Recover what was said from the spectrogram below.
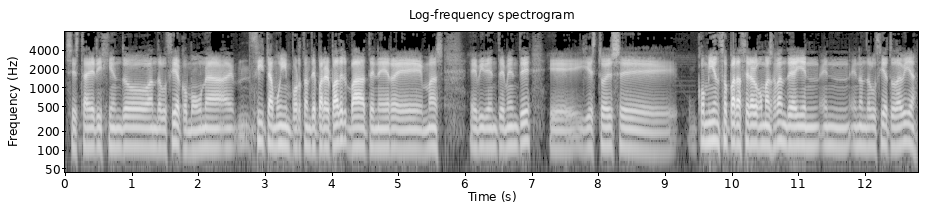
Se está erigiendo Andalucía como una eh, cita muy importante para el padre. Va a tener eh, más, evidentemente, eh, y esto es eh, un comienzo para hacer algo más grande ahí en Andalucía todavía.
